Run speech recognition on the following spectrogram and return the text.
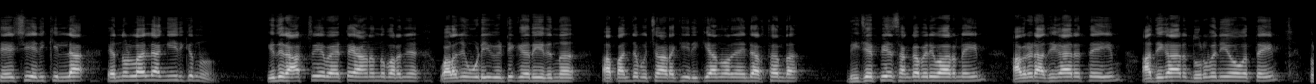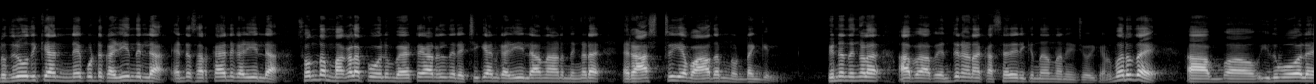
ശേഷി എനിക്കില്ല എന്നുള്ളതല്ലേ അംഗീകരിക്കുന്നത്? ഇത് രാഷ്ട്രീയ വേട്ടയാണെന്ന് പറഞ്ഞ് വളഞ്ഞുകൂടി വീട്ടിൽ കയറി ആ പഞ്ചപുച്ചാടക്കി ഇരിക്കുക എന്ന് പറഞ്ഞാൽ അതിന്റെ അർത്ഥം എന്താ? ബി ജെ പിയും സംഘപരിവാറിനെയും അവരുടെ അധികാരത്തെയും അധികാര ദുർവിനിയോഗത്തെയും പ്രതിരോധിക്കാൻ എന്നെ കൊണ്ട് കഴിയുന്നില്ല. എന്റെ സർക്കാരിന് കഴിയില്ല. സ്വന്തം മകളെപ്പോലും വേട്ടയാടലിൽ നിന്ന് രക്ഷിക്കാൻ കഴിയില്ല എന്നാണ് നിങ്ങളുടെ രാഷ്ട്രീയവാദം എന്നുണ്ടെങ്കിൽ. പിന്നെ നിങ്ങൾ എന്തിനാണ് ആ കസരയിരിക്കുന്നതെന്നാണ് എനിക്ക് ചോദിക്കുന്നത്. വെറുതെ ഇതുപോലെ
